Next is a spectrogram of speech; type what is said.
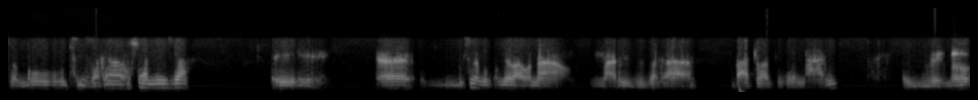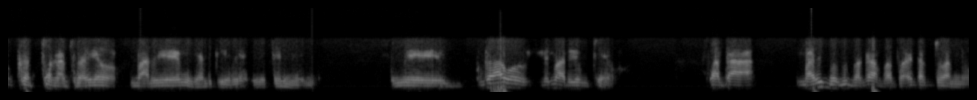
sokuti zvakashamisa mushure mekunge vaona mari idzi dzakabatwa dzimwe mari dzinotangatsira iyo mari yemunyandigere yepenheni ngavo nemari yomutero saka mari idzodzo dzakabva dzaita kuti vanhu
